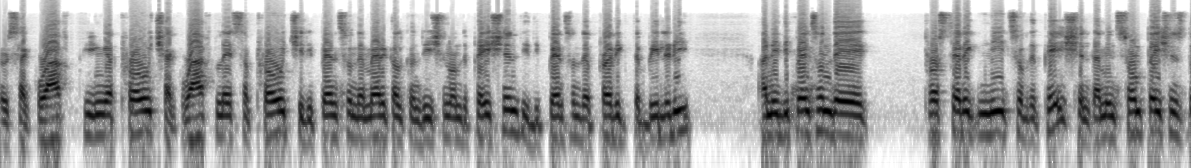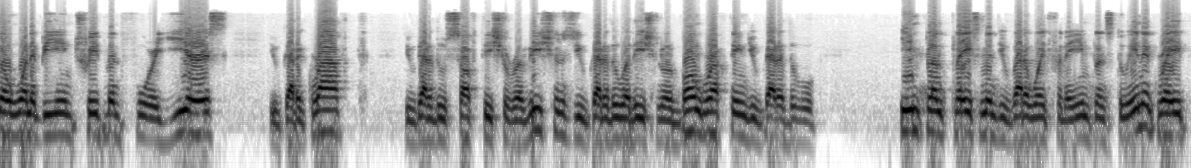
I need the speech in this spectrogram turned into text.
There's a grafting approach, a graftless approach. It depends on the medical condition on the patient. It depends on the predictability, and it depends on the prosthetic needs of the patient. I mean, some patients don't want to be in treatment for years. You've got to graft. You've got to do soft tissue revisions. You've got to do additional bone grafting. You've got to do implant placement. You've got to wait for the implants to integrate.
